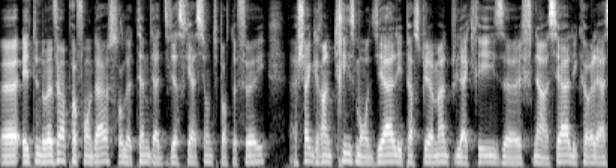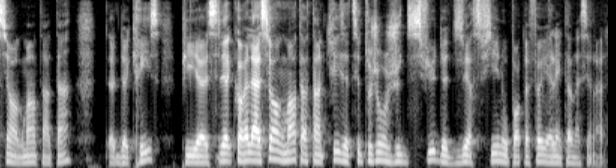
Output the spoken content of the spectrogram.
euh, est une revue en profondeur sur le thème de la diversification du portefeuille. À chaque grande crise mondiale et particulièrement depuis la crise euh, financière, les corrélations augmentent en temps de crise. Puis si la corrélation augmente en temps de crise, est-il toujours judicieux de diversifier nos portefeuilles à l'international?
